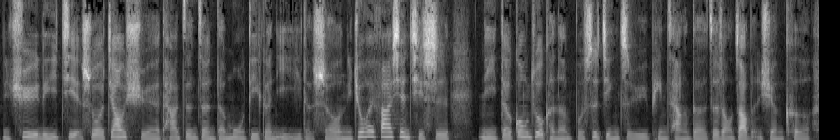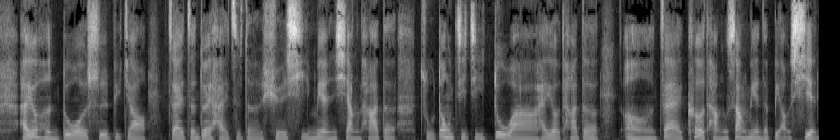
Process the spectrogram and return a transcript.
你去理解说教学它真正的目的跟意义的时候，你就会发现，其实你的工作可能不是仅止于平常的这种照本宣科，还有很多是比较在针对孩子的学习面向，他的主动积极度啊，还有他的呃在课堂上面的表现，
